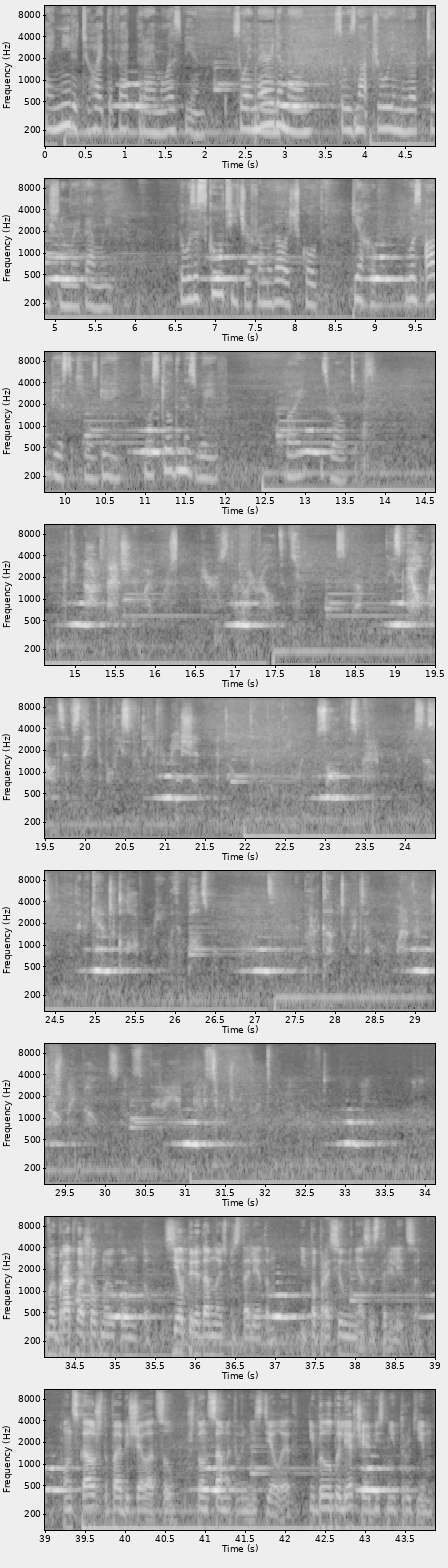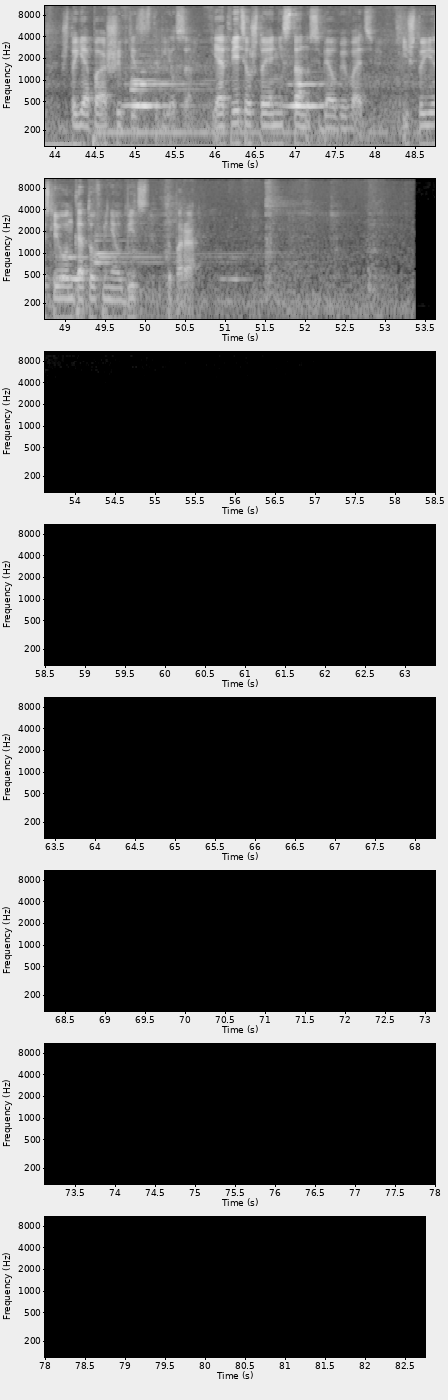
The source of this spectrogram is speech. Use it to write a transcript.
I needed to hide the fact that I am a lesbian, so I married a man so as not to ruin the reputation of my family. It was a school teacher from a village called Gekhov. It was obvious that he was gay. He was killed in his wave by his relatives. I could not imagine in my worst nightmares that my relatives would about me. These male relatives thanked the police for the information and told them resolve this matter themselves. They began to clobber me with impossible lines and put a gun to my temple. One of them crushed my bones so that I had a surgery for it to be removed. Мой брат вошел в мою комнату, сел передо мной с пистолетом и попросил меня застрелиться. Он сказал, что пообещал отцу, что он сам этого не сделает, и было бы легче объяснить другим, что я по ошибке застрелился. Я ответил, что я не стану себя убивать, и что если он готов меня убить, то пора.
